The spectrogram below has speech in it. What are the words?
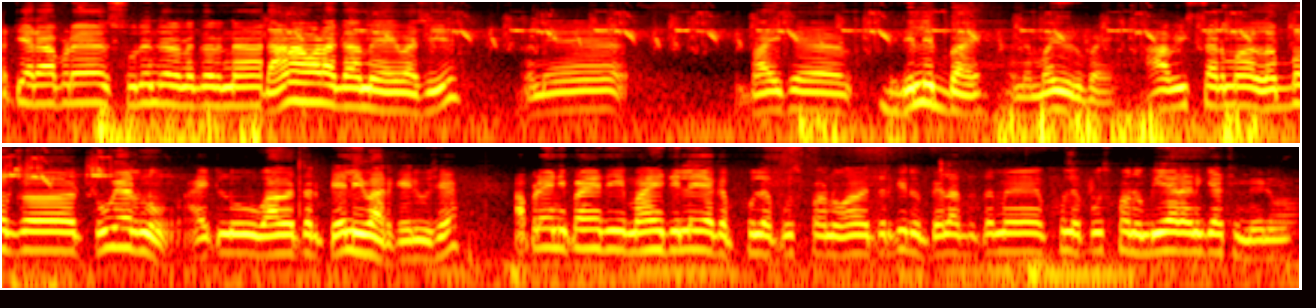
અત્યારે આપણે સુરેન્દ્રનગરના દાણાવાડા ગામે આવ્યા છીએ અને ભાઈ છે દિલીપભાઈ અને મયુરભાઈ. આ વિસ્તારમાં લગભગ તુવેરનું આટલું વાવેતર પહેલી વાર કર્યું છે. આપણે એની પાસેથી માહિતી લઈએ કે ફૂલે પુષ્પાનું વાવેતર કર્યું. પહેલાં તો તમે ફૂલે પુષ્પાનું બિયારણ ક્યાંથી મેળવ્યું?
